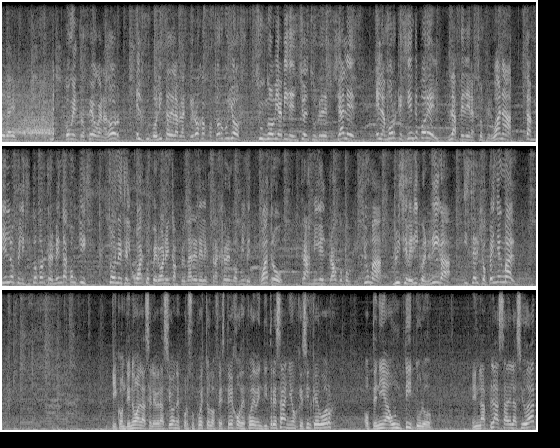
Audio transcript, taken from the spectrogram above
er er. Con el trofeo ganador, el futbolista de la Blanquirroja posó orgulloso. Su novia evidenció en sus redes sociales el amor que siente por él. La Federación Peruana también lo felicitó por tremenda conquista. Son es el cuarto peruano en campeonar en el extranjero en 2024, tras Miguel Trauco con Criciúma, Luis Iberico en Riga y Sergio Peña en Malmo. Y continúan las celebraciones, por supuesto, los festejos después de 23 años que Silkeborg obtenía un título en la plaza de la ciudad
